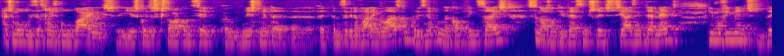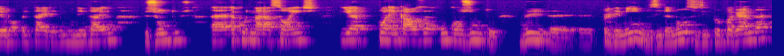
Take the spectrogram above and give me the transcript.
as mobilizações globais e as coisas que estão a acontecer uh, neste momento, estamos a gravar em Glasgow, por exemplo, na COP26, se nós não tivéssemos redes sociais, internet e movimentos da Europa inteira e do mundo inteiro juntos a coordenar ações e a pôr em causa um conjunto de uh, pergaminhos e de anúncios e de propaganda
